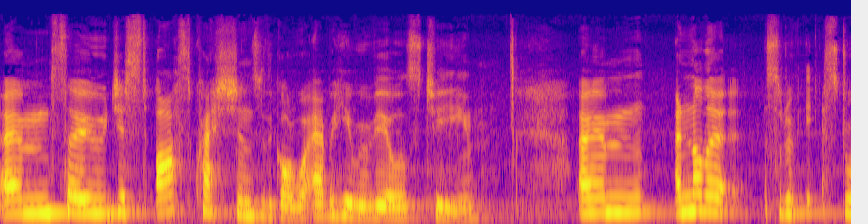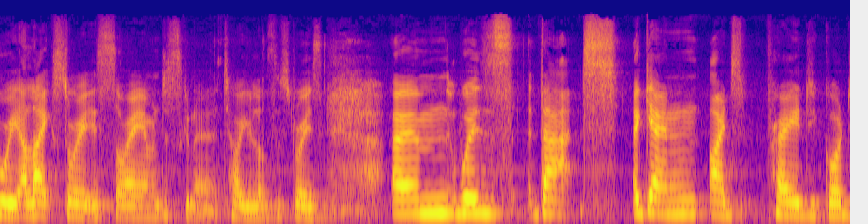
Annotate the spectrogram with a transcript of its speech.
Um, so just ask questions with God, whatever He reveals to you. Um, another sort of story, I like stories, sorry, I'm just going to tell you lots of stories, um, was that, again, I just prayed, God,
